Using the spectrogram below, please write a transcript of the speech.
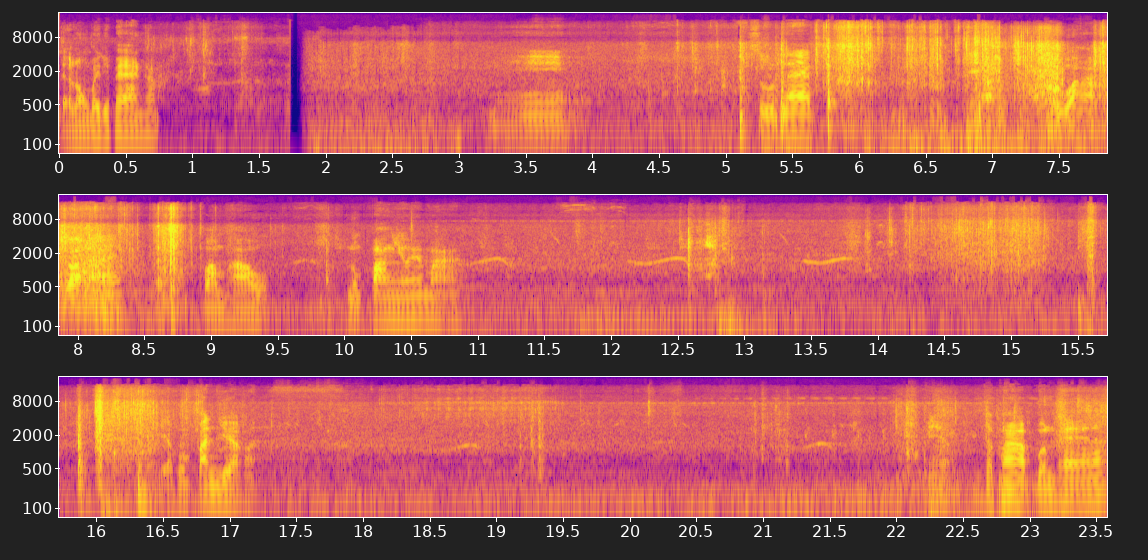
เดี๋ยวลงไปที่แพครับ นี่ สูตรแรก นี่ครับรู้อาหารก่อนนะความเฮาขนมปังยังไม่มา เดี๋ยวผมปั้นเหยื่อก่อน นี่ครับสภาพบนแพนะ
